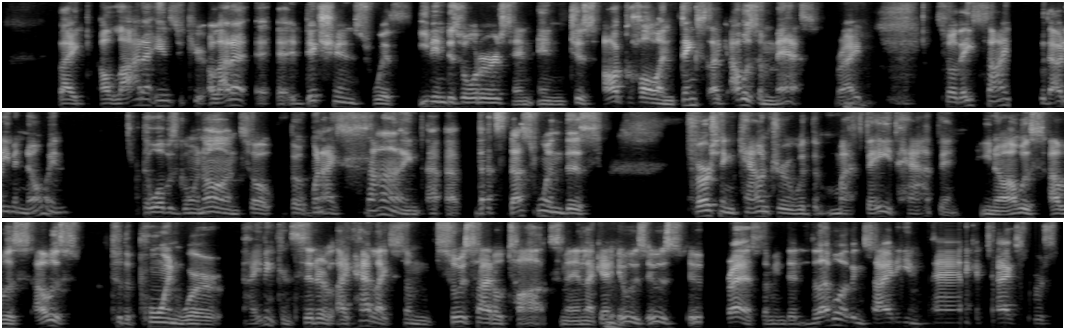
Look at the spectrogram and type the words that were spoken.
like a lot of insecure a lot of addictions with eating disorders and and just alcohol and things like i was a mess right? Mm-hmm. so they signed without even knowing that what was going on. So but when i signed I, I, that's that's when this first encounter with the, my faith happened. You know i was i was i was to the point where i even considered i had like some suicidal thoughts man like mm-hmm. it was it was it was depressed. I mean, the level of anxiety and panic attacks was,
